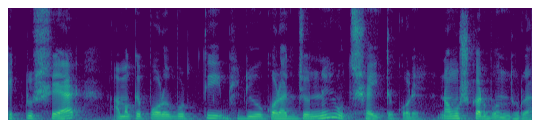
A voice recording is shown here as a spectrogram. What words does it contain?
একটু শেয়ার আমাকে পরবর্তী ভিডিও করার জন্যই উৎসাহিত করে। নমস্কার বন্ধুরা।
